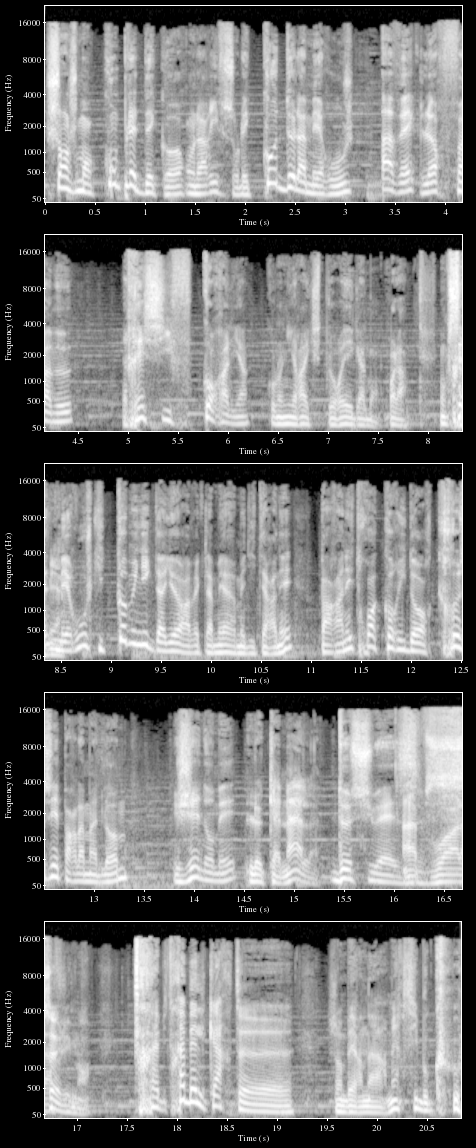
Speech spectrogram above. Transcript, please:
changement complet de décor, on arrive sur les côtes de la mer Rouge avec leur fameux récif corallien que l'on ira explorer également. Voilà. Donc cette mer Rouge qui communique d'ailleurs avec la mer Méditerranée par un étroit corridor creusé par la main de l'homme, j'ai nommé le canal de Suez. Absolument. Très, très belle carte. Euh, Jean-Bernard, merci beaucoup.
